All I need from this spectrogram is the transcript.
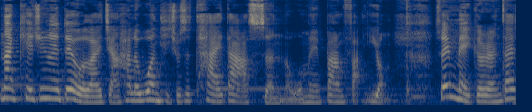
那 Kitchen A 对我来讲，它的问题就是太大声了，我没办法用。所以每个人在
